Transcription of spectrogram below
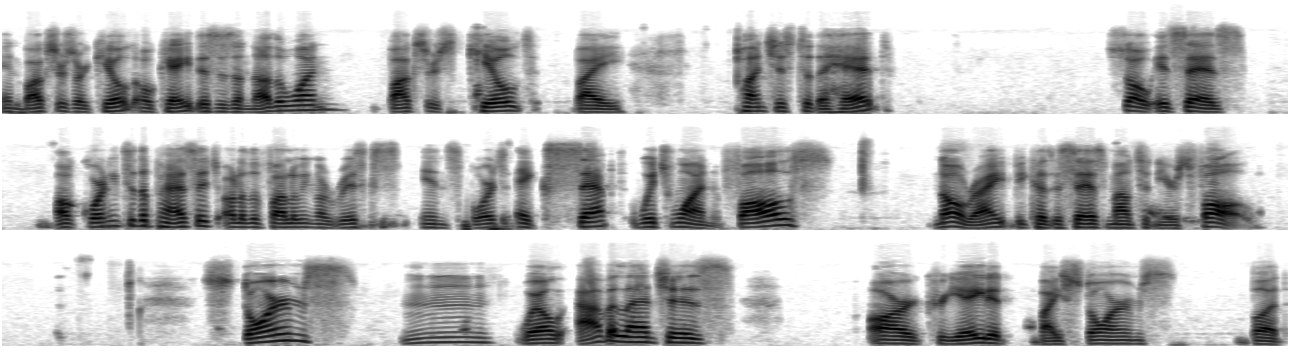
and boxers are killed. Okay, this is another one. Boxers killed by punches to the head. So it says, according to the passage, all of the following are risks in sports, except which one? Falls? No, right? Because it says mountaineers fall. Storms? Mm, well, avalanches are created by storms, but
